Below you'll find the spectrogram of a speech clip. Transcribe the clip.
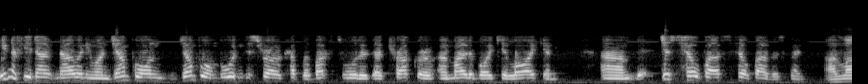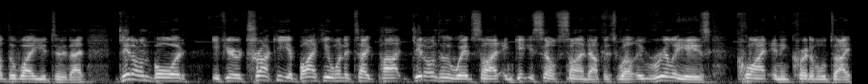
Even if you don't know anyone, jump on, jump on board and just throw a couple of bucks toward a, a truck or a motorbike you like, and um, just help us, help others, Glenn. I love the way you do that. Get on board. If you're a trucker, your bike, you want to take part, get onto the website and get yourself signed up as well. It really is quite an incredible day.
